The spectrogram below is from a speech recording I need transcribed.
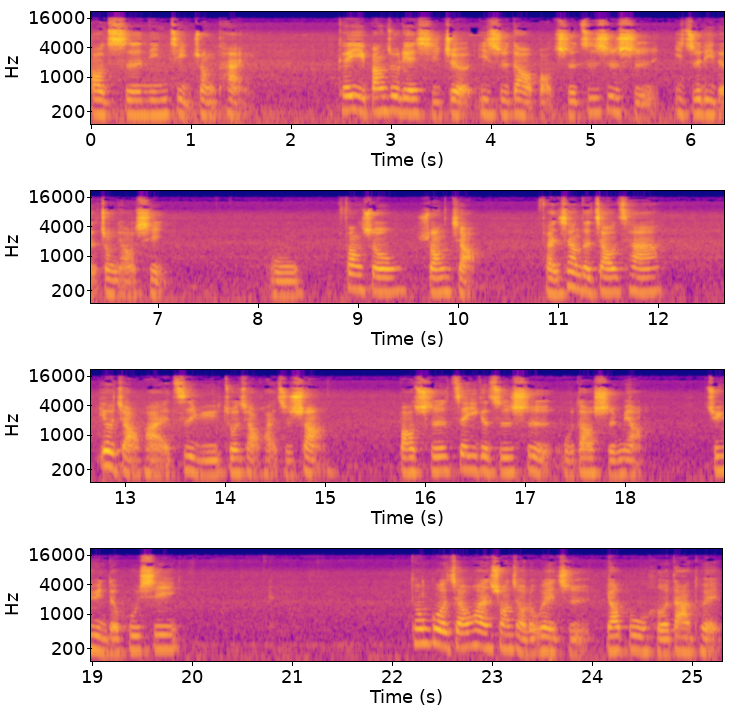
保持拧紧状态，可以帮助练习者意识到保持姿势时意志力的重要性。五、放松双脚，反向的交叉，右脚踝置于左脚踝之上，保持这一个姿势五到十秒，均匀的呼吸。通过交换双脚的位置，腰部和大腿。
